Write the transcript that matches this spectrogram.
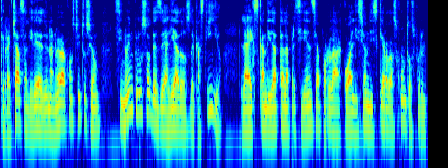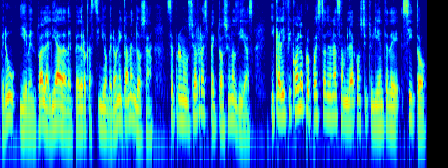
que rechaza la idea de una nueva constitución, sino incluso desde aliados de Castillo. La ex candidata a la presidencia por la coalición de izquierdas Juntos por el Perú y eventual aliada de Pedro Castillo, Verónica Mendoza, se pronunció al respecto hace unos días y calificó la propuesta de una asamblea constituyente de, cito,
